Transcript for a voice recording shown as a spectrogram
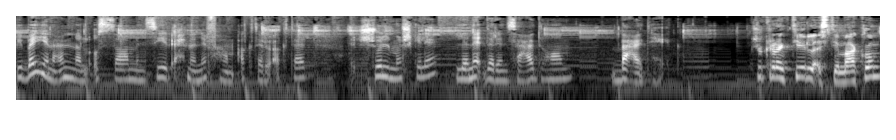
ببين عنا القصة منصير إحنا نفهم أكتر وأكتر شو المشكلة لنقدر نساعدهم بعد هيك. شكرا كثير لإستماعكم.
